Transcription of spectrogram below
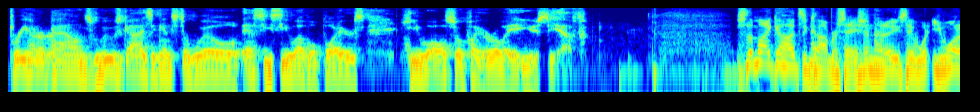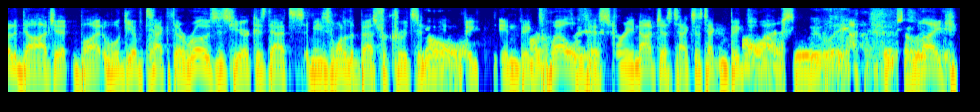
300 pounds, moves guys against their will. SEC level players. He will also play early at UCF. So the Micah Hudson conversation. I know you say you wanted to dodge it, but we'll give Tech their roses here because that's. I mean, he's one of the best recruits in, oh, in Big in Big Twelve history, not just Texas Tech, Big oh, Twelve. Absolutely, absolutely. like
